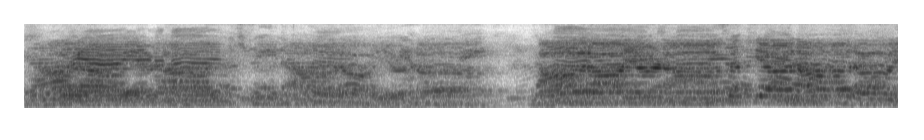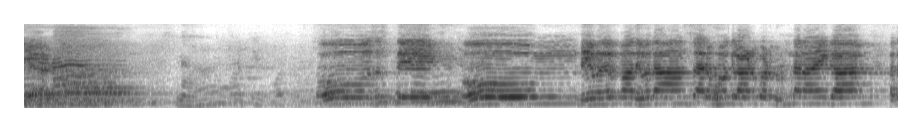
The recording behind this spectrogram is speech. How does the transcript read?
नारायण नारायण नारायण सत्यनारायण ಓಂ ಓಂ ದೇವಧರ್ಮ ದೇವತಾನ್ ಸರ್ವೋಗಿಲಾನುಕೋಟ್ ಬ್ರಹ್ಮನಾಯಕ. ಅದ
